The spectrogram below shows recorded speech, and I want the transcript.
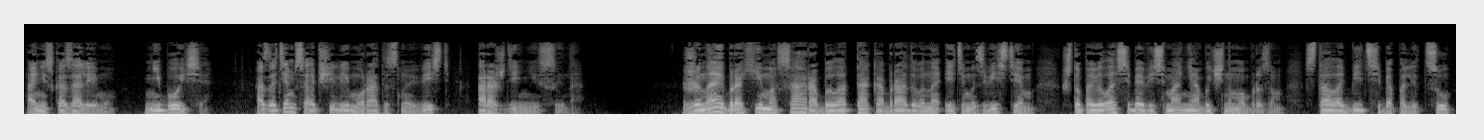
Они сказали ему «Не бойся», а затем сообщили ему радостную весть о рождении сына. Жена Ибрахима Сара была так обрадована этим известием, что повела себя весьма необычным образом, стала бить себя по лицу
